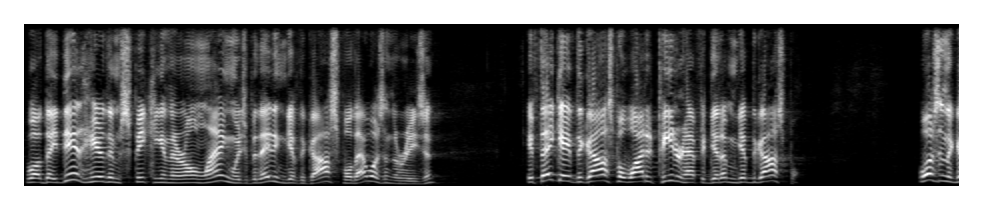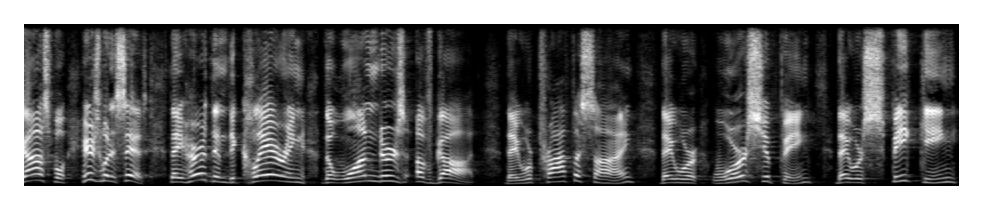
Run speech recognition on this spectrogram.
Well, they did hear them speaking in their own language, but they didn't give the gospel. That wasn't the reason. If they gave the gospel, why did Peter have to get up and give the gospel? Wasn't the gospel. Here's what it says they heard them declaring the wonders of God. They were prophesying, they were worshiping, they were speaking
